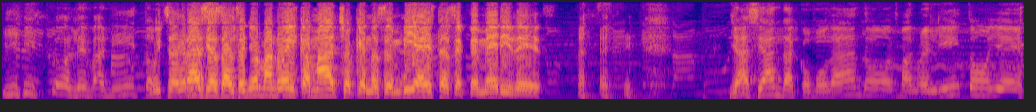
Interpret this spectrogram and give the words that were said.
híjole, manito. Muchas gracias al señor Manuel Camacho que nos envía estas efemérides. Ya se anda acomodando, Manuelito, oye.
